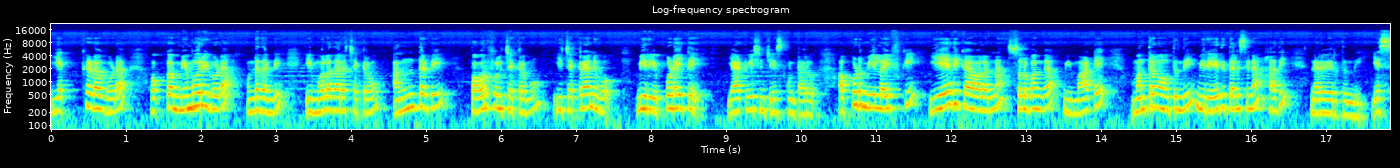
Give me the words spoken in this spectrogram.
ఎక్కడ కూడా ఒక్క మెమొరీ కూడా ఉండదండి. ఈ మూలాధార చక్రం అంతటి పవర్ఫుల్ చక్రము. ఈ చక్రాన్ని మీరు ఎప్పుడైతే యాక్టివేషన్ చేసుకుంటారు. అప్పుడు మీ లైఫ్కి ఏది కావాలన్నా సులభంగా మీ మాటే మంత్రం అవుతుంది మీరు ఏది తెలిసినా అది నెరవేరుతుంది. ఎస్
